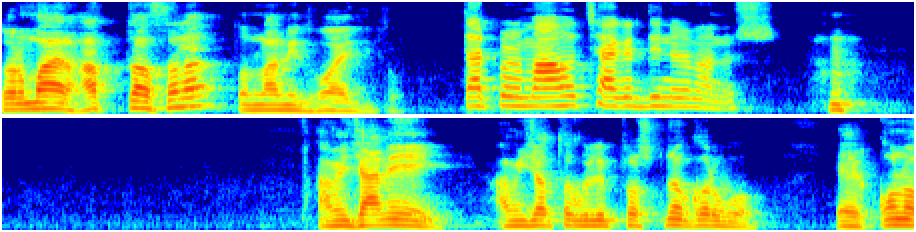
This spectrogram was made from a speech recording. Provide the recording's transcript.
তোর মায়ের হাতটা আছে না তোর নানি ধোয়াই দিত। তারপর মা হচ্ছে আগের দিনের মানুষ। আমি জানি আমি যতগুলি প্রশ্ন করব এর কোনো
